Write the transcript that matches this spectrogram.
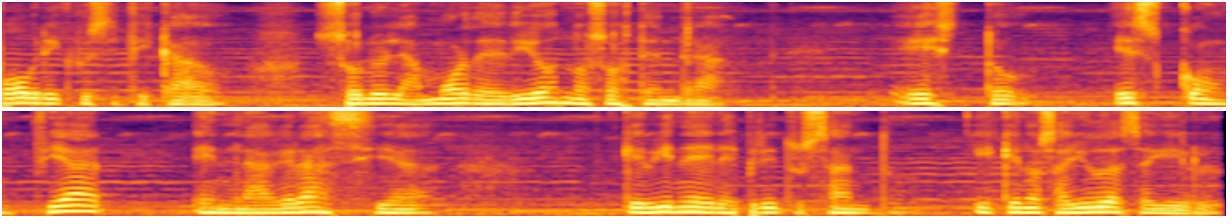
pobre y crucificado. Solo el amor de Dios nos sostendrá. Esto es confiar en la gracia que viene del Espíritu Santo y que nos ayuda a seguirlo,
